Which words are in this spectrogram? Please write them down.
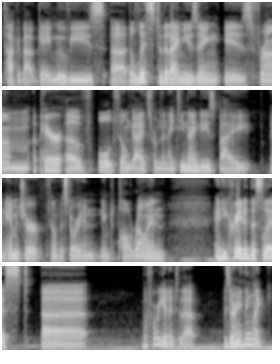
talk about gay movies. Uh, the list that I'm using is from a pair of old film guides from the 1990s by an amateur film historian named Paul Rowan. And he created this list. Uh, before we get into that, is there anything like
